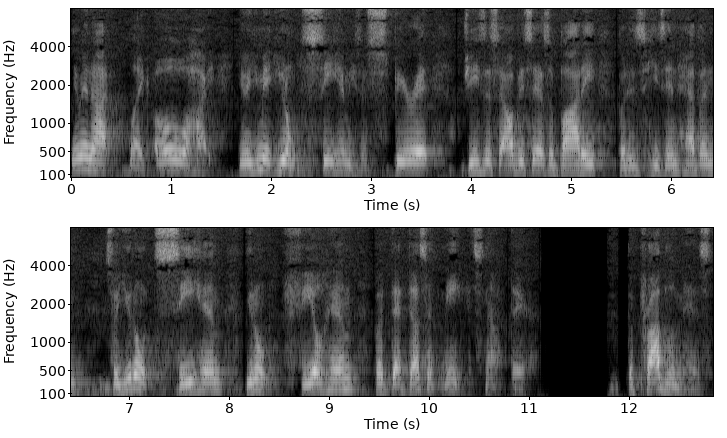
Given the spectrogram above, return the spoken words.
You may not like, oh, you know, you, may, you don't see him. He's a spirit. Jesus obviously has a body, but he's in heaven. So you don't see him. You don't feel him, but that doesn't mean it's not there. The problem is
